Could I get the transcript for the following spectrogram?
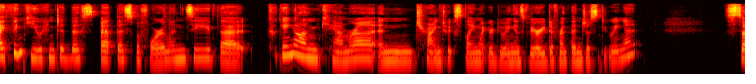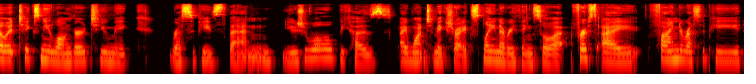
I think you hinted this at this before, Lindsay, that cooking on camera and trying to explain what you're doing is very different than just doing it. So it takes me longer to make recipes than usual because I want to make sure I explain everything. So at first I find a recipe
